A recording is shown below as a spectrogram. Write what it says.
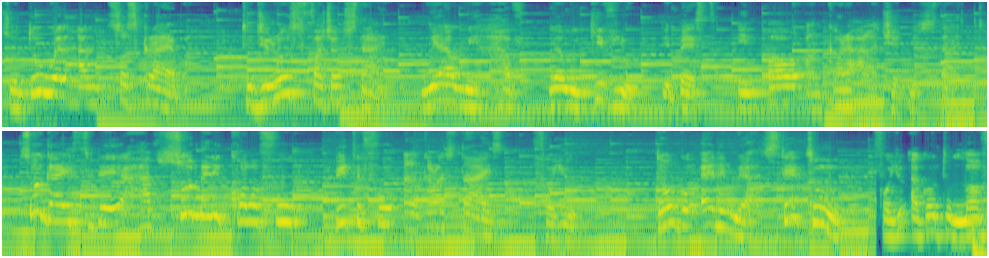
So do well and subscribe to the rose fashion style where we have where we give you the best in all Ankara and Asoebi style. So guys today I have so many colorful beautiful Ankara styles for you. Don't go anywhere stay tuned for you are going to love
